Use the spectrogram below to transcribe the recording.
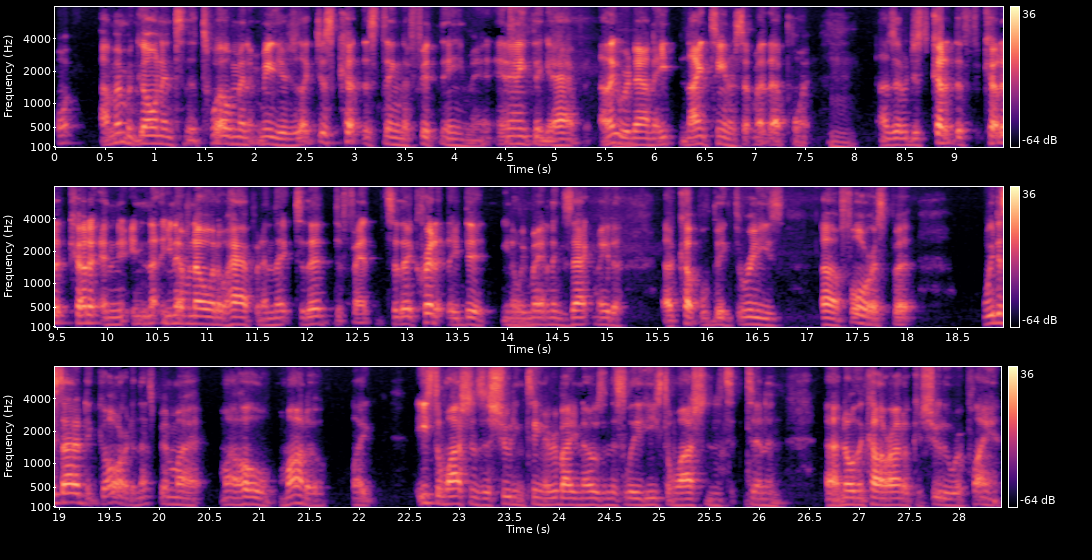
Well, I remember going into the 12 minute media, like, just cut this thing to 15, man, and anything can happen. I think we were down to eight, 19 or something at that point. Mm. I said, just cut it, cut it, cut it, and you never know what'll happen. And they, to their defense, to their credit, they did. You know, we mm-hmm. made. I think Zach made a, a couple big threes uh, for us, but we decided to guard, and that's been my my whole motto. Like Eastern Washington's a shooting team. Everybody knows in this league, Eastern Washington and uh, Northern Colorado can shoot who we're playing.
